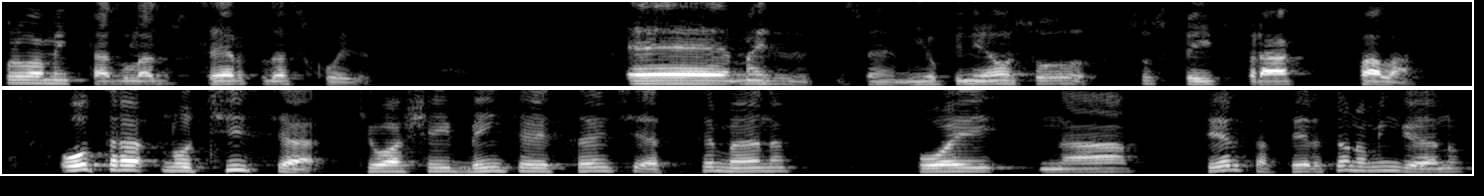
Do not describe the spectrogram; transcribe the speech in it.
provavelmente está do lado certo das coisas. É, mas isso é minha opinião, eu sou suspeito para falar. Outra notícia que eu achei bem interessante essa semana foi na terça-feira, se eu não me engano,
